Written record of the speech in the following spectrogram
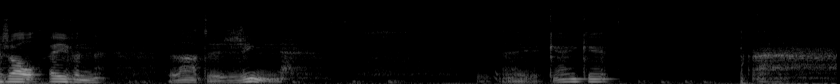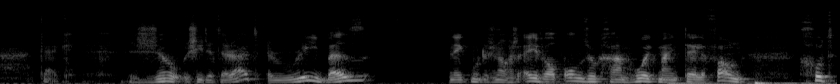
zal even laten zien. Even kijken. Kijk, zo ziet het eruit. Rebuzz. En ik moet dus nog eens even op onderzoek gaan hoe ik mijn telefoon goed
